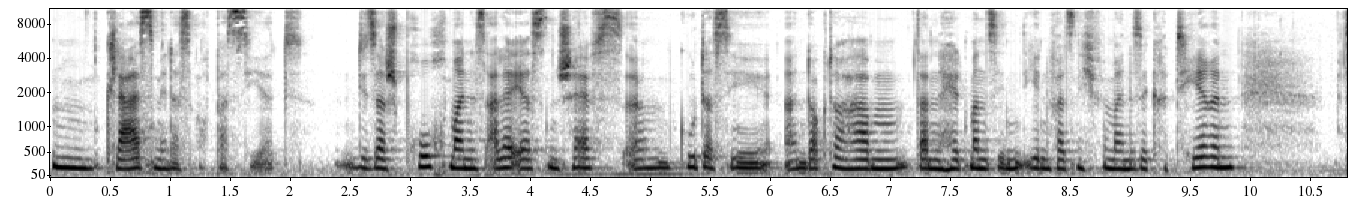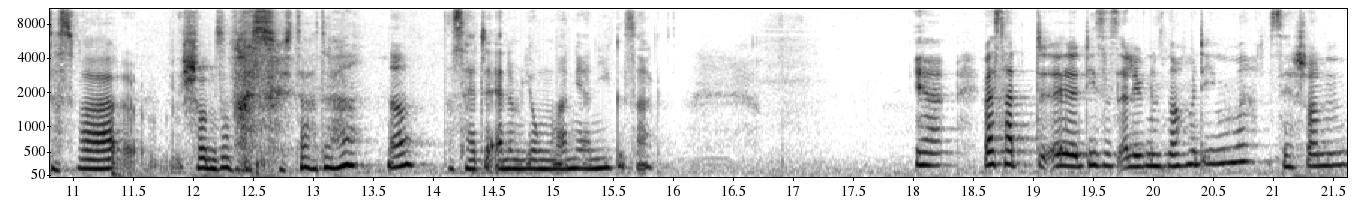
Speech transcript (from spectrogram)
Mhm, klar ist mir das auch passiert. Dieser Spruch meines allerersten Chefs, ähm, gut, dass Sie einen Doktor haben, dann hält man sie jedenfalls nicht für meine Sekretärin. Das war schon so was, ich dachte, ne? das hätte einem jungen Mann ja nie gesagt. Ja, was hat äh, dieses Erlebnis noch mit Ihnen gemacht? Das ist ja schon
